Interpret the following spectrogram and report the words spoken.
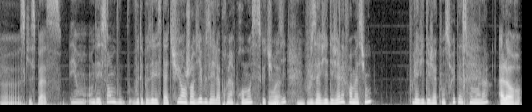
ce qui se passe. Et en, décembre, vous, vous, déposez les statuts. En janvier, vous avez la première promo, c'est ce que tu me dis. Mm. Vous aviez déjà la formation? Vous l'aviez déjà construite à ce moment-là Alors,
